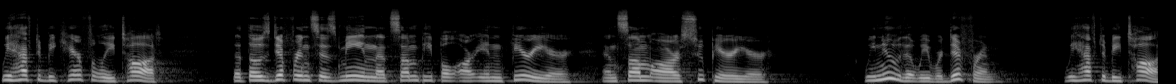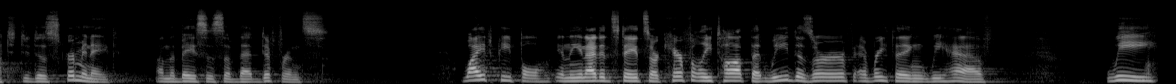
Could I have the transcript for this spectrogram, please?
we have to be carefully taught that those differences mean that some people are inferior and some are superior. We knew that we were different we have to be taught to discriminate on the basis of that difference. White people in the United States are carefully taught that we deserve everything we have. We,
